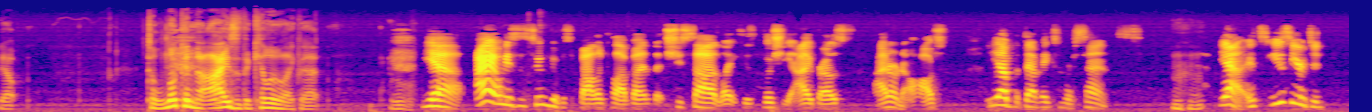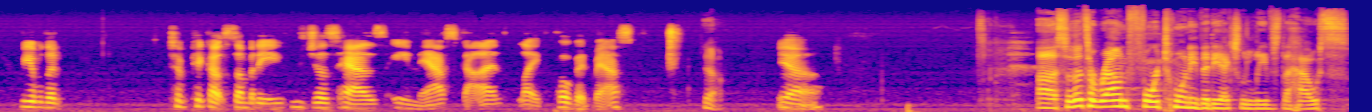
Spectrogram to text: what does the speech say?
Yep. To look in the eyes of the killer like that. Yeah, I always assumed it was a balaclava and that she saw like his bushy eyebrows. I don't know how. She... Yeah, but that makes more sense. hmm Yeah, it's easier to be able to to pick out somebody who just has a mask on, like COVID mask. Yeah. Yeah. Uh, so that's around 420 that he actually leaves the house.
